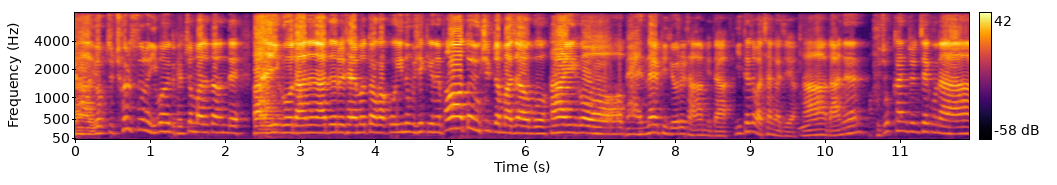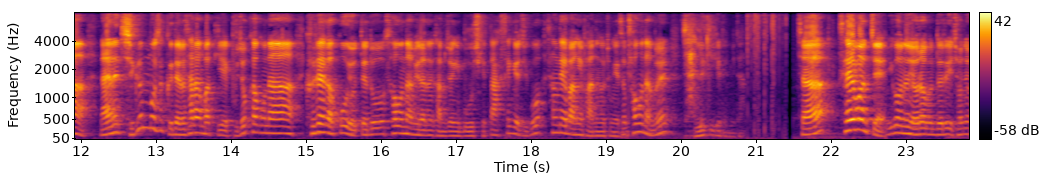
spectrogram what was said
야, 옆집 철수는 이번에도 100점 맞았다는데, 아이고, 나는 아들을 잘못 떠갖고 이놈 새끼는, 어, 또 60점 맞아오고, 아이고, 맨날 비교를 당합니다. 이때도 마찬가지예요. 아, 나는 부족한 존재구나. 나는 지금 모습 그대로 사랑받기에 부족하구나. 그래갖고 요때도 서운함이라는 감정이 무의식에 딱 새겨지고 상대방의 반응을 통해서 서운함을 잘 느끼게 됩니다. 자, 세 번째. 이거는 여러분들이 전혀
